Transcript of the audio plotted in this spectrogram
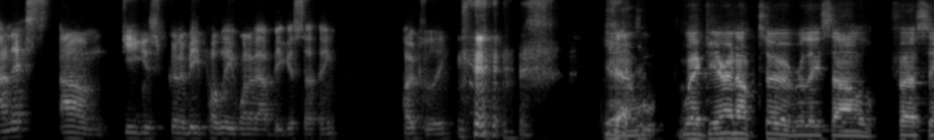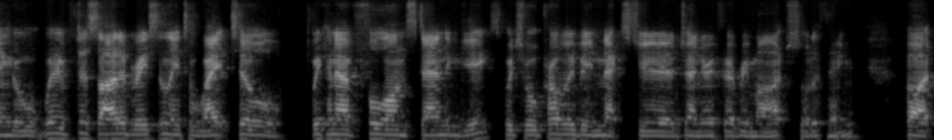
our next um gig is going to be probably one of our biggest. I think, hopefully. Yeah, we're gearing up to release our first single. We've decided recently to wait till we can have full on standing gigs, which will probably be next year, January, February, March sort of thing. But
